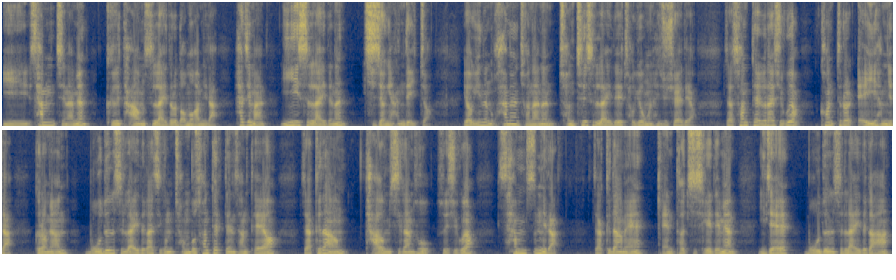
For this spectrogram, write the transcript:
2, 3 지나면 그 다음 슬라이드로 넘어갑니다. 하지만 이 슬라이드는 지정이 안 돼 있죠. 여기는 화면 전환은 전체 슬라이드에 적용을 해 주셔야 돼요. 자, 선택을 하시고요. 컨트롤 A 합니다. 그러면 모든 슬라이드가 지금 전부 선택된 상태예요. 자, 그 다음 다음 시간 후 쓰시고요. 3 씁니다. 자, 그 다음에 엔터 치시게 되면 이제 모든 슬라이드가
